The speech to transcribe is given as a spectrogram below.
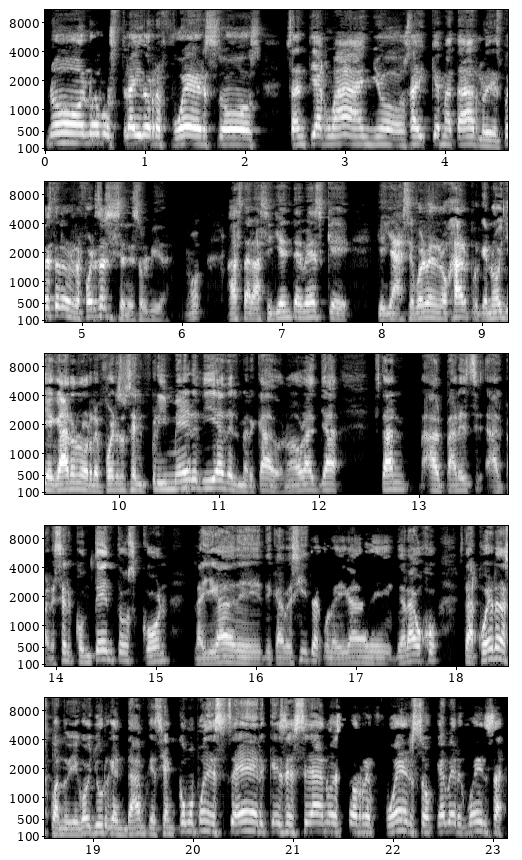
No, no hemos traído refuerzos, Santiago Años, hay que matarlo, y después te los refuerzos y se les olvida, ¿no? Hasta la siguiente vez que, ya se vuelven a enojar porque no llegaron los refuerzos el primer día del mercado, ¿no? Ahora ya están al, parecer contentos con la llegada de, Cabecita, con la llegada de, Araujo. ¿Te acuerdas cuando llegó Jürgen Damm que decían, ¿cómo puede ser que ese sea nuestro refuerzo? ¡Qué vergüenza!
